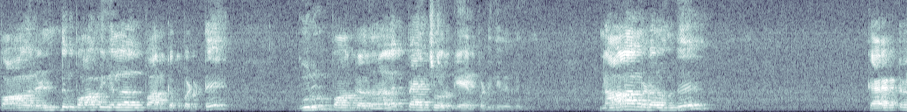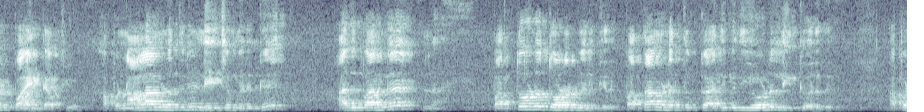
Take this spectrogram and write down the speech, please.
பா ரெண்டு பாவிகளால் பார்க்கப்பட்டு குரு பார்க்கறதுனால பேட்ச் ஒர்க் ஏற்படுகிறது. நாலாம் இடம் வந்து கேரக்டர் பாயிண்ட் ஆஃப் வியூ அப்போ நாலாம் இடத்துலையும் நீச்சம் இருக்குது அது பாருங்கள் பத்தோட தொடர்பு இருக்குது. பத்தாம் இடத்துக்கு அதிபதியோடு லிங்க் வருது. அப்போ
